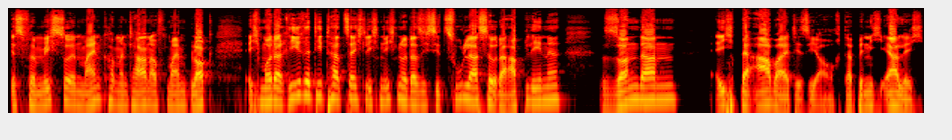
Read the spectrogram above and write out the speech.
ist für mich so in meinen Kommentaren auf meinem Blog, ich moderiere die tatsächlich nicht nur, dass ich sie zulasse oder ablehne, sondern ich bearbeite sie auch, da bin ich ehrlich.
